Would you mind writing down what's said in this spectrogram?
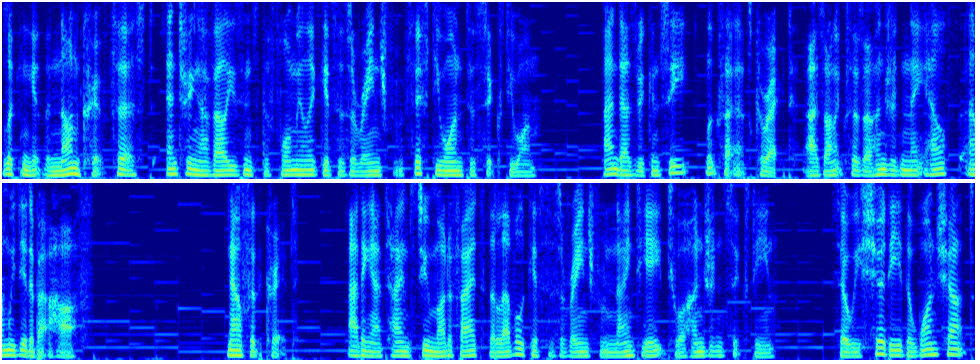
Looking at the non-crit first, entering our values into the formula gives us a range from 51 to 61. And as we can see, looks like that's correct, as Onix has 108 health and we did about half. Now for the crit. Adding our times 2 modifier to the level gives us a range from 98 to 116, so we should either one shot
